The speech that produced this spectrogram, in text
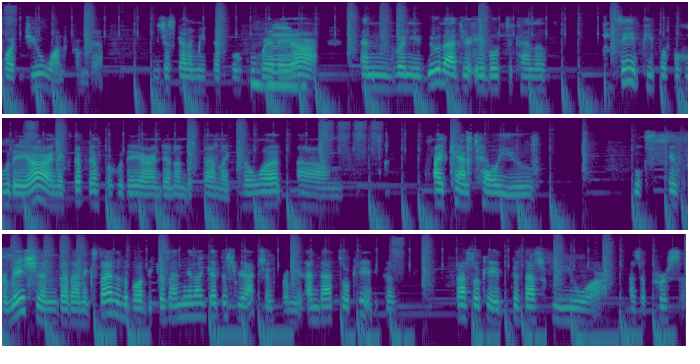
what you want from them. You just got to meet them mm-hmm. where they mm-hmm. are, and when you do that, you're able to kind of see people for who they are and accept them for who they are, and then understand, like, you know what, um, I can't tell you this information that I'm excited about because I may not get this reaction from you, and that's okay because that's okay because that's who you are as a person.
